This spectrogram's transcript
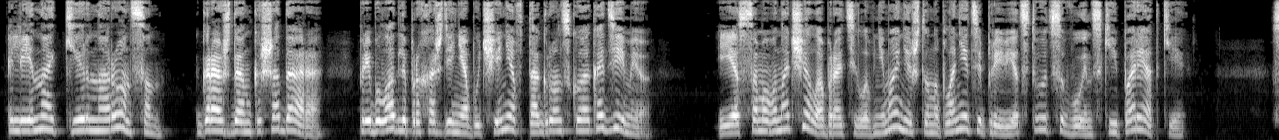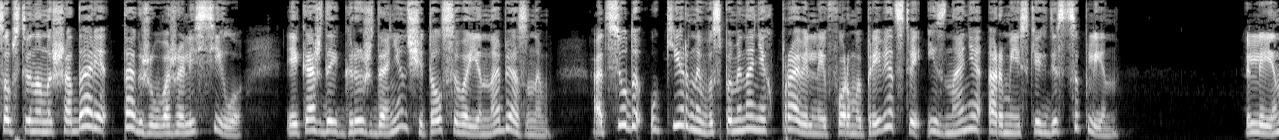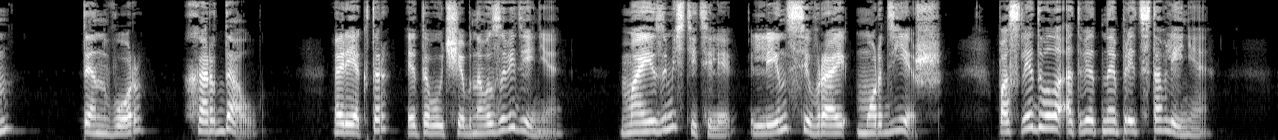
Лина Кирна Ронсон, гражданка Шадара, прибыла для прохождения обучения в Тагронскую академию. Я с самого начала обратила внимание, что на планете приветствуются воинские порядки — Собственно, на Шадаре также уважали силу, и каждый гражданин считался военно обязанным. Отсюда у Кирны в воспоминаниях правильные формы приветствия и знания армейских дисциплин. Лин, Тенвор, Хардал. Ректор этого учебного заведения. Мои заместители — Лин Севрай Мордьеш. Последовало ответное представление.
